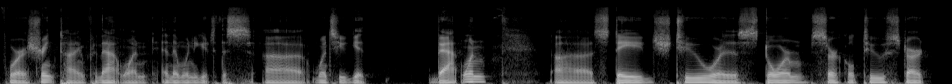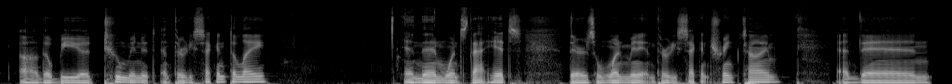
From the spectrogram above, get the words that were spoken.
for a shrink time for that one. And then when you get to this, uh, once you get that one, uh, stage two or the storm circle two start. Uh, there'll be a two minute and 30 second delay and then once that hits there's a 1 minute and 30 second shrink time and then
